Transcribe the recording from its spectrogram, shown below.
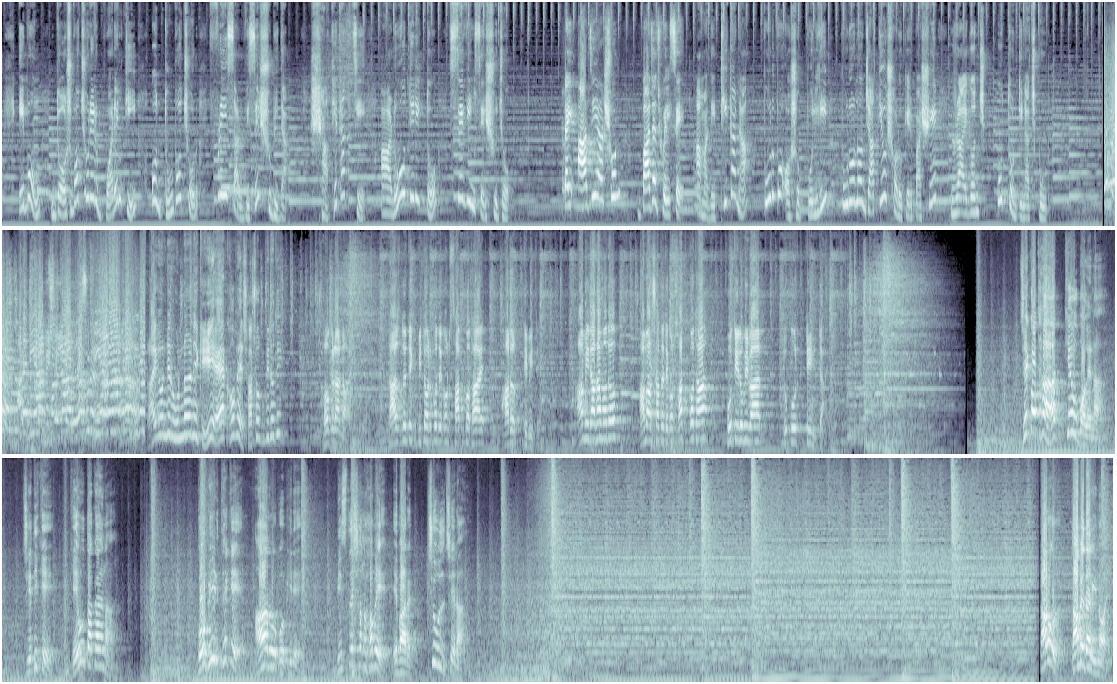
এবং দশ বছরের ওয়ারেন্টি ও দু বছর ফ্রি সার্ভিসের সুবিধা। সাথে থাকছে আরও অতিরিক্ত সেভিংসের সুযোগ। তাই আজই আসুন বাজাজ হুইলসে। আমাদের ঠিকানা পূর্ব অশোকপল্লী, পুরনো জাতীয় সড়কের পাশে, রায়গঞ্জ, উত্তর দিনাজপুর। রায়গঞ্জের উন্নয়নে কি এক হবে শাসক বিরোধী? ঝগড়া নয়। রাজনৈতিক বিতর্ক দেখুন সাপ কথায় ভারত টিভিতে। আমি রাধা মাধব, আমার সাথে দেখুন সাপ কথা প্রতি রবিবার দুপুর তিনটায়। যে কথা কেউ বলে না, যেদিকে কেউ তাকায় না। গভীর থেকে আরও গভীরে বিশ্লেষণ হবে এবার চুলচেরা। কারোর দাবেদারি নয়।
